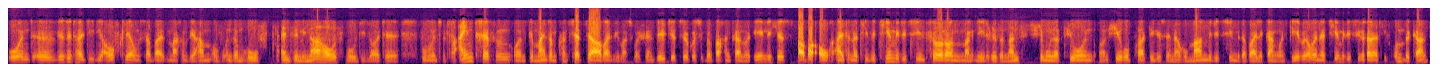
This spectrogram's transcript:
Und äh, wir sind halt die, die Aufklärungsarbeit machen. Wir haben auf unserem Hof ein Seminarhaus, wo die Leute, wo wir uns mit Vereinen treffen und gemeinsam Konzepte erarbeiten, wie man zum Beispiel einen Wildtierzirkus überwachen kann und ähnliches. Aber auch alternative Tiermedizin fördern, Magnetresonanzstimulation und Chiropraktik ist in der Humanmedizin mittlerweile gang und gäbe, aber in der Tiermedizin relativ unbekannt.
